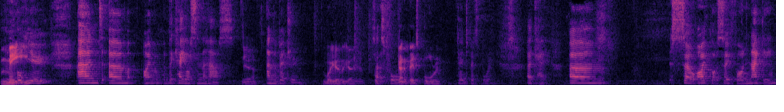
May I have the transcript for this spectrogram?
me. of you, and um, I'm the chaos in the house Yeah. and the bedroom. Well, yeah, yeah, yeah. So that's four. Going to bed's boring. Going to bed's boring. Okay. Um, so I've got so far nagging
